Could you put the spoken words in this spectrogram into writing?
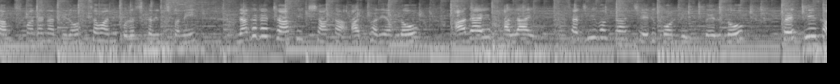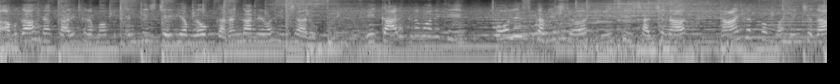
సంస్మరణ దినోత్సవాన్ని పురస్కరించుకొని నగర ట్రాఫిక్ శాఖ ఆధ్వర్యంలో అదాయ్ అలైవ్ సజీవంగా చేరుకోండి పేరుతో ప్రత్యేక అవగాహన కార్యక్రమం ఎల్బీ స్టేడియంలో ఘనంగా నిర్వహించారు. ఈ కార్యక్రమానికి పోలీస్ కమిషనర్ విసి సజ్జనార్ నాయకత్వం వహించగా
